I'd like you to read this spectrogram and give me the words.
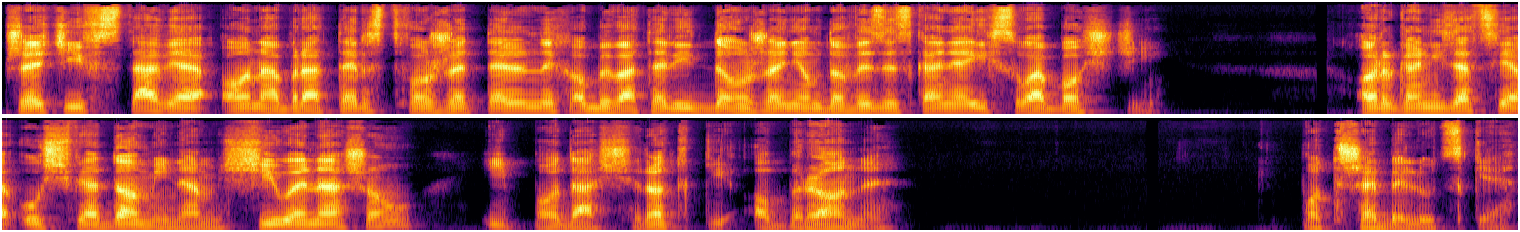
Przeciwstawia ona braterstwo rzetelnych obywateli dążeniom do wyzyskania ich słabości. Organizacja uświadomi nam siłę naszą i poda środki obrony. Potrzeby ludzkie.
